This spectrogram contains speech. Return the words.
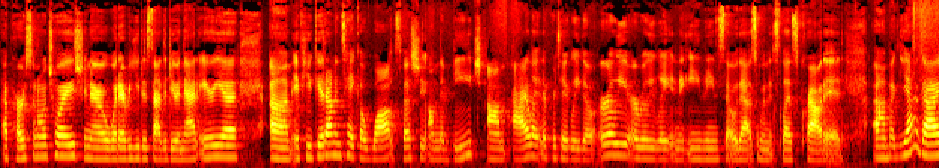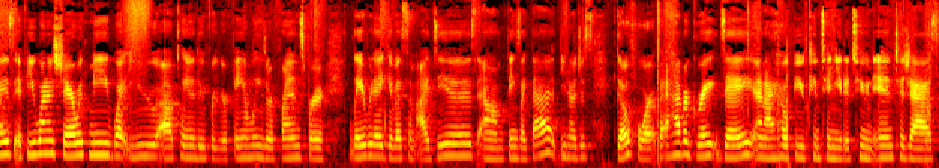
a personal choice, you know, whatever you decide to do in that area. Um, if you get out and take a walk, especially on the beach, um, I like to particularly go early or really late in the evening, so that's when it's less crowded. Um, but yeah, guys, if you want to share with me what you uh, plan to do for your families or friends for Labor Day, give us some ideas, um, things like that, you know, just go for it. But have a great day, and I hope you continue to tune in to Jazz.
